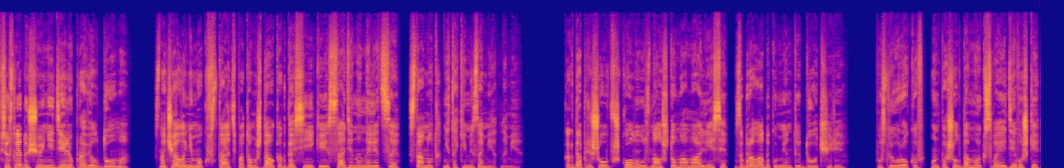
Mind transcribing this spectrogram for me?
Всю следующую неделю провел дома. Сначала не мог встать, потом ждал, когда синяки и ссадины на лице станут не такими заметными. Когда пришел в школу, узнал, что мама Олеси забрала документы дочери. После уроков он пошел домой к своей девушке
